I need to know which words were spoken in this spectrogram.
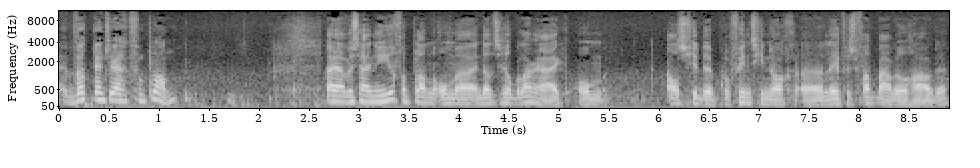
Uh, wat bent u eigenlijk van plan? Nou ja, we zijn in ieder geval plan om, en dat is heel belangrijk... om als je de provincie nog levensvatbaar wil houden...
